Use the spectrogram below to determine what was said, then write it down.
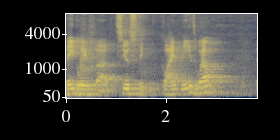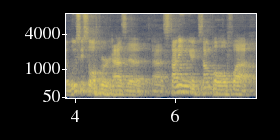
they believe uh, suits the client needs well. The Lucy software has a, a stunning example of uh,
